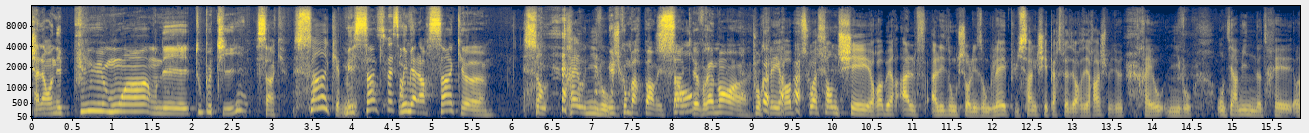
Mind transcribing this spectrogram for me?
RH. Alors on est plus moins, on est tout petit, 5. 5 Mais 5, 60. oui mais alors 5, sans très haut niveau. mais je compare pas, mais 100. 5 vraiment... euh, Pour Clérop, 60 chez Robert Half, allez donc sur les onglets, et puis 5 chez Persuadeurs RH, mais de très haut niveau. On termine notre. é- oh,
